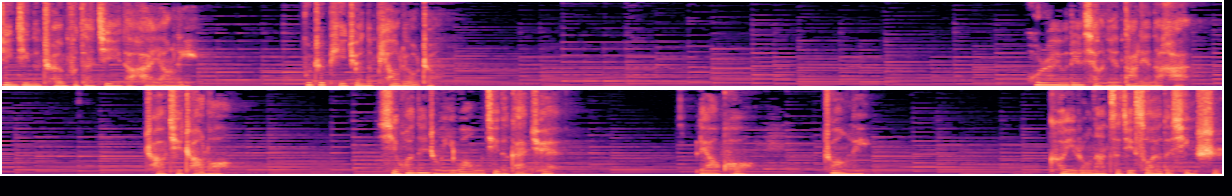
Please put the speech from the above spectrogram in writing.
静静的沉浮在记忆的海洋里，不知疲倦的漂流着。忽然有点想念大连的海，潮起潮落，喜欢那种一望无际的感觉，辽阔、壮丽，可以容纳自己所有的心事。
